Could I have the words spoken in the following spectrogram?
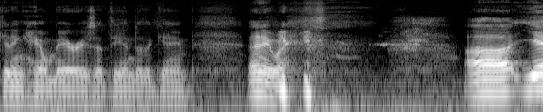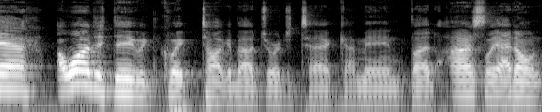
getting hail marys at the end of the game. Anyway, uh, yeah, I wanted to do a quick talk about Georgia Tech. I mean, but honestly, I don't.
